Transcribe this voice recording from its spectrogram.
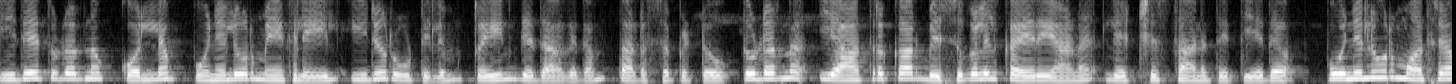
ഇതേ തുടർന്ന് കൊല്ലം പുനലൂർ മേഖലയിൽ ഇരു റൂട്ടിലും ട്രെയിൻ ഗതാഗതം തടസ്സപ്പെട്ടു. തുടർന്ന് യാത്രക്കാർ ബസ്സുകളിൽ കയറിയാണ് ലക്ഷ്യസ്ഥാനത്തെത്തിയത്. പുനലൂർ മധുര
